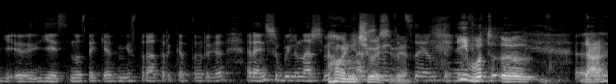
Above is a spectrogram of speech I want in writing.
есть у нас такие администраторы, которые раньше были нашими, О, ничего нашими себе. пациентами. И вот, э, да,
